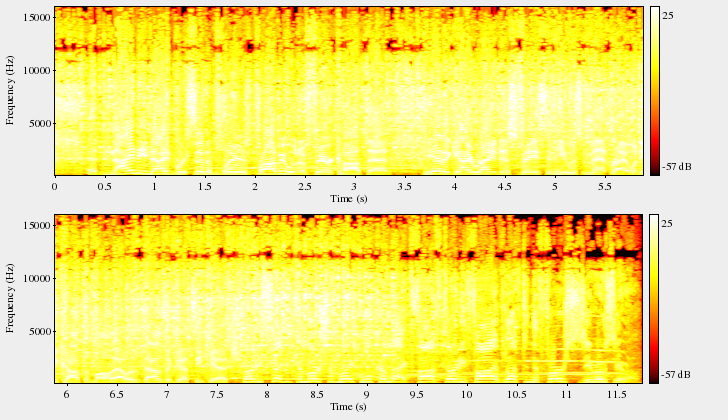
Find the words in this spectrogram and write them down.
99% of players probably would have fair caught that. He had a guy right in his face, and he was met right when he caught the ball. That was that was a gutsy catch. 30 second commercial break. We'll come back. 5:35 left in the first. 0-0.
